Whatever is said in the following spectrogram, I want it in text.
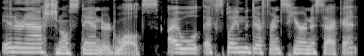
international standard waltz. I will explain the difference here in a second.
